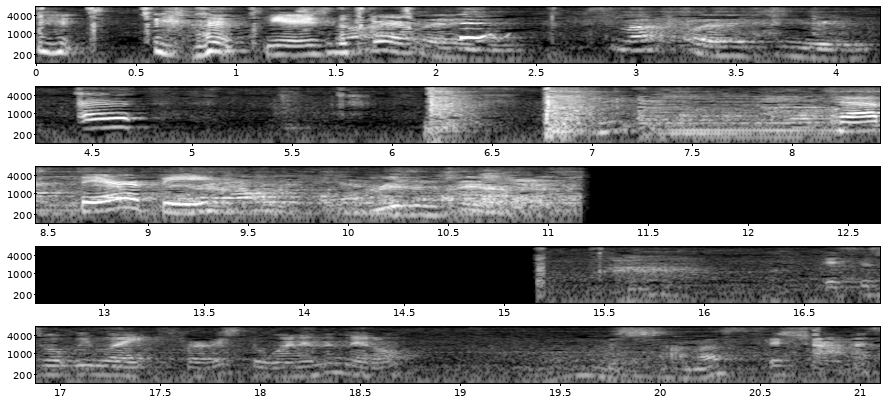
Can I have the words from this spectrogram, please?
here. Here's the fur. Smiling. Smiling at you. Tap therapy. Rhythm therapy. This is what we light first, the one in the middle, The shamas. the shamas.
